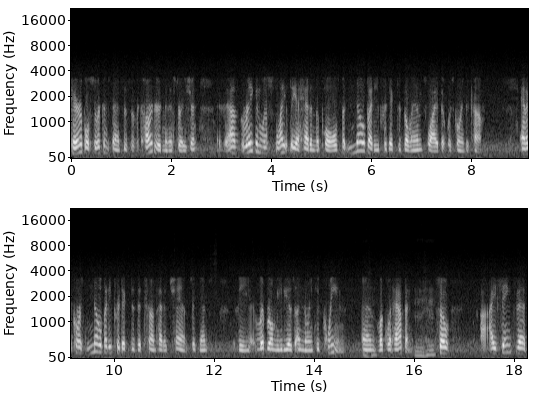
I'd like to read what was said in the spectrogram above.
terrible circumstances of the Carter administration, uh, Reagan was slightly ahead in the polls, but nobody predicted the landslide that was going to come. And of course, nobody predicted that Trump had a chance against the liberal media's anointed queen. And look what happened. Mm-hmm. So I think that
